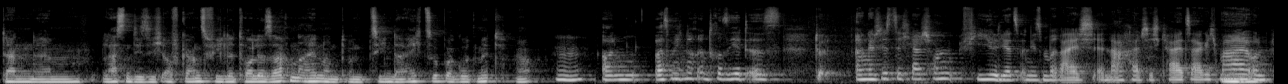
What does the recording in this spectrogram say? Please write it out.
dann ähm, lassen die sich auf ganz viele tolle Sachen ein und, und ziehen da echt super gut mit. Ja. Mhm. Und was mich noch interessiert ist, du engagierst dich ja schon viel jetzt in diesem Bereich Nachhaltigkeit, sage ich mal. Mhm. Und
